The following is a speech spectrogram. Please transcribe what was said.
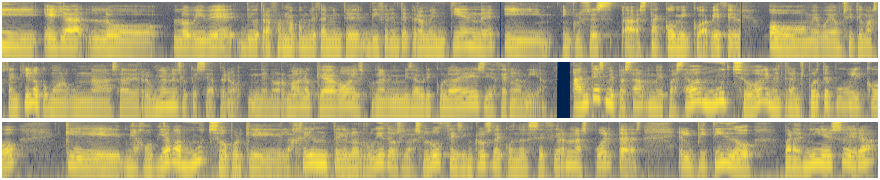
y ella lo, lo, vive de otra forma completamente diferente, pero me entiende y incluso es hasta cómico a veces. O me voy a un sitio más tranquilo, como alguna sala de reuniones, lo que sea, pero de normal lo que hago es ponerme mis auriculares y hacer la mía. Antes me, pasa, me pasaba mucho en el transporte público que me agobiaba mucho porque la gente, los ruidos, las luces, incluso de cuando se cierran las puertas, el pitido, para mí eso era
